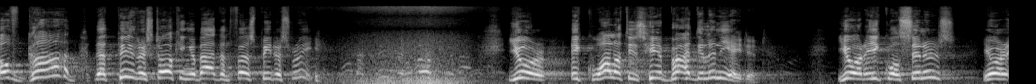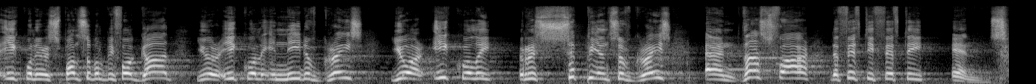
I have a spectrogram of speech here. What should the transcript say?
of God that Peter is talking about in 1 Peter 3. Your equality is hereby delineated. You are equal sinners. You are equally responsible before God. You are equally in need of grace. You are equally recipients of grace. And thus far, the 50 50 ends.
